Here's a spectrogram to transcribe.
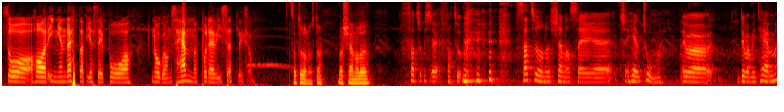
så har ingen rätt att ge sig på någons hem på det viset liksom. Saturnus då? Vad känner du? Eh, Saturn. Saturnus känner sig eh, helt tom. Det var, det var mitt hem.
